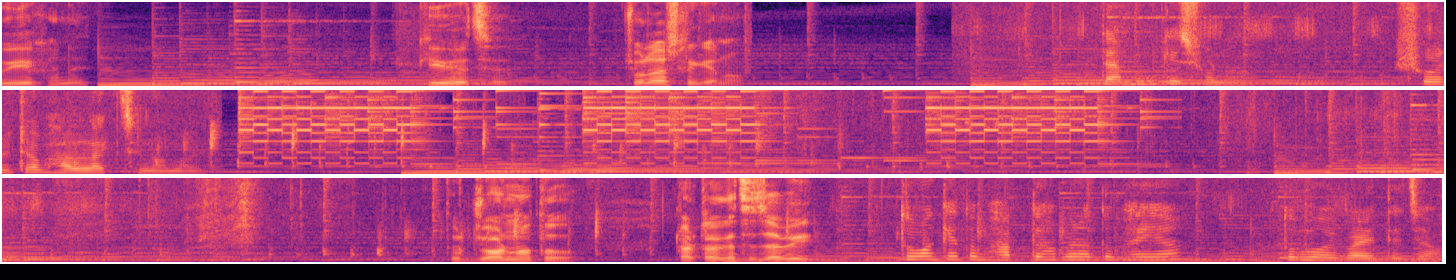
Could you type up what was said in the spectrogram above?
তুই এখানে? কি হয়েছে? চলে আসলি কেন? তেমন কিছু না। শরীরটা ভালো লাগছে না আমার। তোর জ্বর না তো? ডাক্তার কাছে যাবি? তোমাকে তো ভাবতে হবে না তো ভাইয়া। তুমি ওই বাড়িতে যাও।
